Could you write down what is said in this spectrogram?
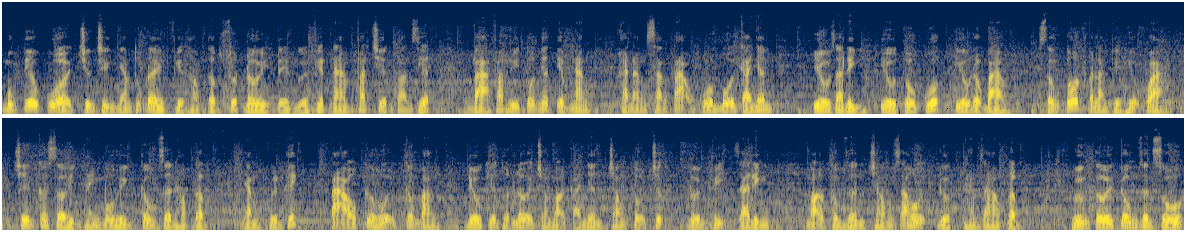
Mục tiêu của chương trình nhằm thúc đẩy việc học tập suốt đời để người Việt Nam phát triển toàn diện và phát huy tốt nhất tiềm năng, khả năng sáng tạo của mỗi cá nhân, yêu gia đình, yêu tổ quốc, yêu đồng bào, sống tốt và làm việc hiệu quả trên cơ sở hình thành mô hình công dân học tập nhằm khuyến khích, tạo cơ hội công bằng, điều kiện thuận lợi cho mọi cá nhân trong tổ chức, đơn vị, gia đình, mọi công dân trong xã hội được tham gia học tập, hướng tới công dân số,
